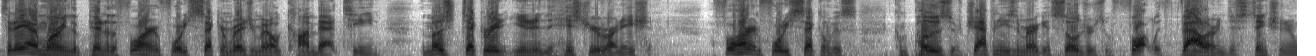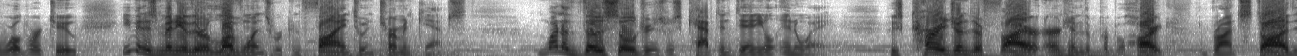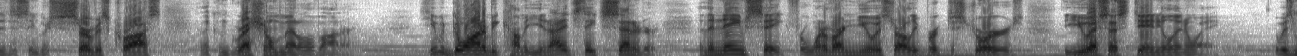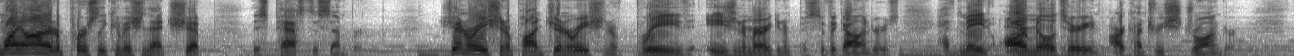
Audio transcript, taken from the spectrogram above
Today I'm wearing the pin of the 442nd Regimental Combat Team, the most decorated unit in the history of our nation. The 442nd was composed of Japanese American soldiers who fought with valor and distinction in World War II, even as many of their loved ones were confined to internment camps. One of those soldiers was Captain Daniel Inouye, whose courage under fire earned him the Purple Heart, the Bronze Star, the Distinguished Service Cross, and the Congressional Medal of Honor. He would go on to become a United States Senator and the namesake for one of our newest Arleigh Burke destroyers, the USS Daniel Inouye. It was my honor to personally commission that ship this past December. Generation upon generation of brave Asian American and Pacific Islanders have made our military and our country stronger.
